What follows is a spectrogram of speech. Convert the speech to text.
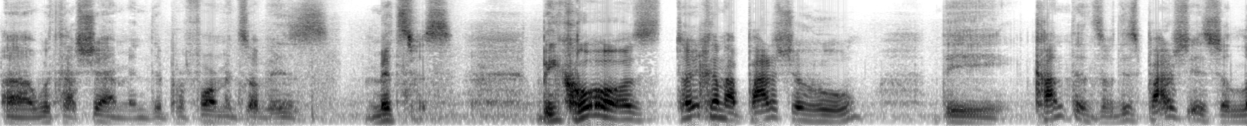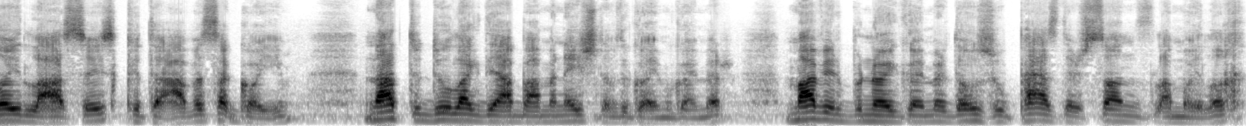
uh, with Hashem in the performance of His mitzvahs, because Toichan Aparshahu, the contents of this parsha is Shaloi Agoyim, not to do like the abomination of the Goyim Goymer, Mavir B'noi Goymer, those who pass their sons Lamoilach,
